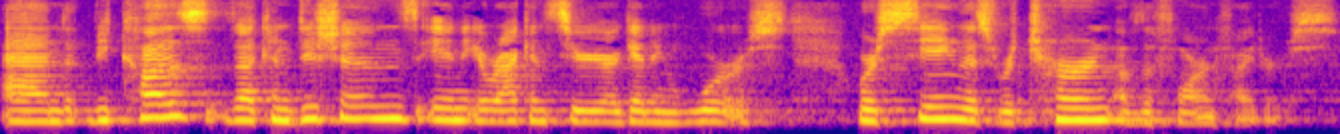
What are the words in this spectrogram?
And because the conditions in Iraq and Syria are getting worse, we're seeing this return of the foreign fighters.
